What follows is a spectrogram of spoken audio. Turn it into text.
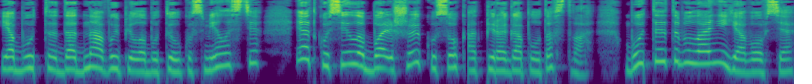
я будто до дна выпила бутылку смелости и откусила большой кусок от пирога плутовства. Будто это была не я вовсе.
